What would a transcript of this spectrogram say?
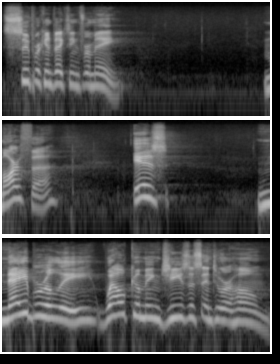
Super convicting for me. Martha is neighborly welcoming Jesus into her home.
